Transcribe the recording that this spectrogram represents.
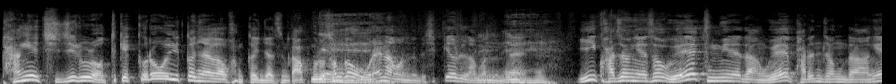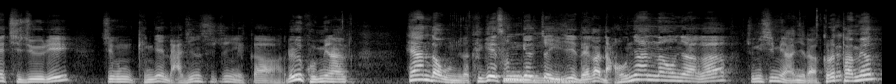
당의 지지를 어떻게 끌어올릴 거냐가 관건이지 않습니까? 앞으로 예. 선거가 오래 남았는데 10개월이 남았는데 예. 이 과정에서 왜 국민의당, 왜 바른정당의 지지율이 지금 굉장히 낮은 수준일까를 고민해야 한다고 봅니다. 그게 선결적이지 음. 내가 나오냐 안 나오냐가 중심이 아니라 그렇다면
